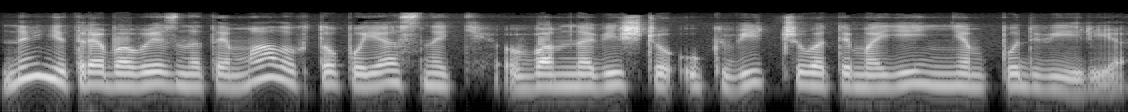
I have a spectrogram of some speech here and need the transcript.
Нині треба визнати, мало хто пояснить вам, навіщо уквітчувати маїнням подвір'я,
